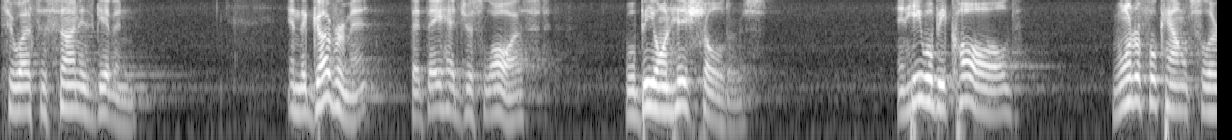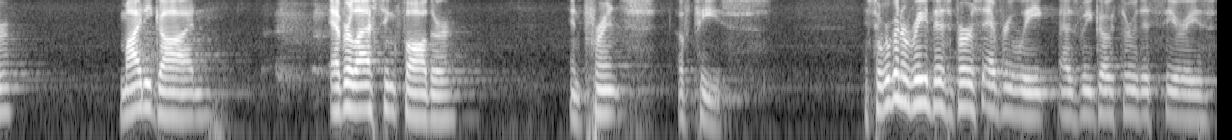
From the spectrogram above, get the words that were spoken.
to us a son is given. And the government that they had just lost will be on his shoulders. And he will be called Wonderful Counselor mighty God, everlasting Father, and Prince of Peace. And so we're going to read this verse every week as we go through this series.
